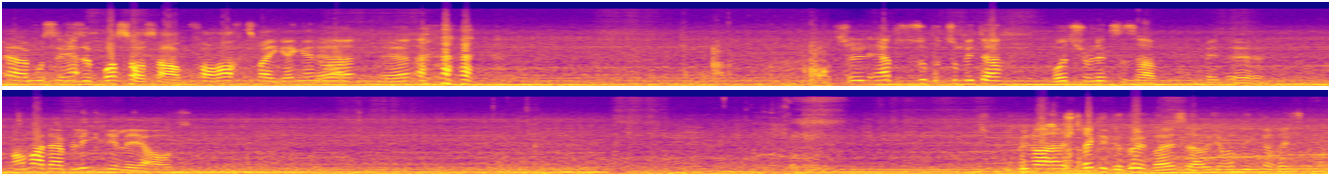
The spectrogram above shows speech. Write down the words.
Ja, dann musst du diese Bosshaus haben. V8, zwei Gänge nur. Ja, ja. Schön Erbsensuppe zum Mittag. Wollte ich schon letztes haben. Mit, äh, Mach mal dein Blinkrelais aus. ich bin mal an der Strecke gewöhnt, weißt du, da habe ich immer Blick nach rechts gemacht.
